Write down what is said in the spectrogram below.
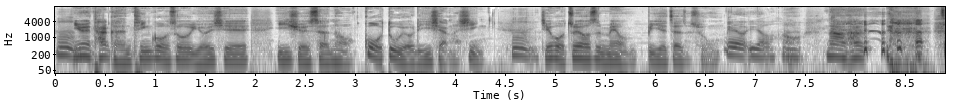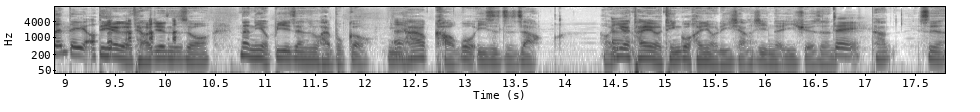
嗯，因为他可能听过说有一些医学生哦过度有理想性，嗯，结果最后是没有毕业证书。没有有哦，那他 真的有。第二个条件是说，那你有毕业证书还不够，你还要考过医师执照。因为他也有听过很有理想性的医学生，对，他是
